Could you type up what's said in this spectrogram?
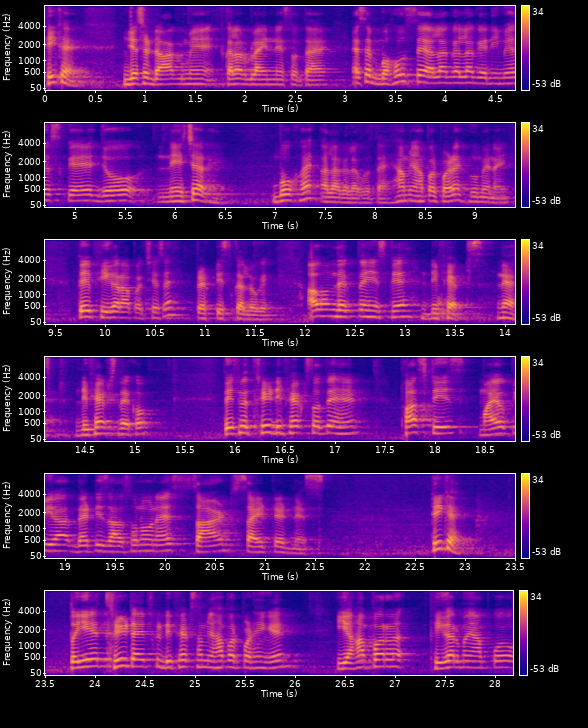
ठीक है? जैसे डॉग में कलर ब्लाइंडनेस होता है, ऐसे बहुत से अलग अलग एनिमल्स के जो नेचर है, वो है अलग अलग होता है। हम यहाँ पर पढ़े ह्यूमन आई। तो ये फिगर आप अच्छे से प्रैक्टिस कर लोगे। अब हम देखते हैं इसके डिफेक्ट्स। नेक्स्ट, डिफेक्ट्स देखो। तो इसमें थ्री डिफेक्ट्स होते हैं। First is myopia that is also known as short sightedness ठीक है? तो ये थ्री टाइप्स के डिफेक्ट्स हम यहाँ पर पढ़ेंगे। यहाँ पर फिगर में आपको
